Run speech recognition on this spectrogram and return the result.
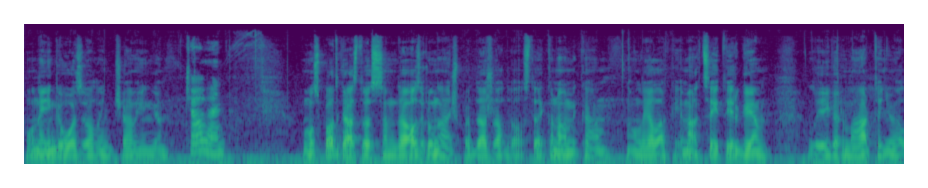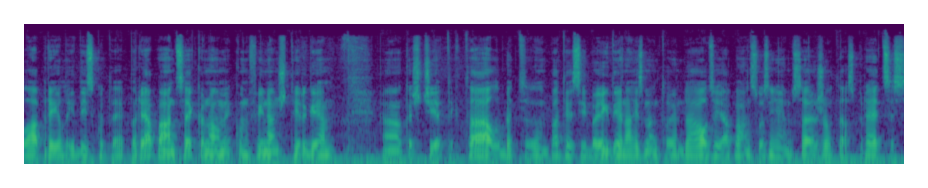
Un Inga Ozoliņa, Čau, Inga! Čau, Vent! Mūsu podkāstos esam daudz runājuši par dažādu valstu ekonomikām un lielākiem akciju tirgiem. Līga ar Mārtiņu vēl aprīlī diskutēja par Japānas ekonomiku un finanšu tirgiem, kas šķiet tik tālu, bet patiesībā ikdienā izmantojam daudzu Japānas uzņēmumu saražotās preces.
